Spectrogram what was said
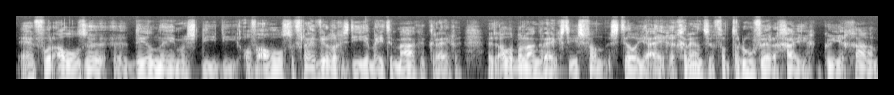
En voor al onze eh, deelnemers, die, die, of al onze vrijwilligers die hiermee te maken krijgen, het allerbelangrijkste is van stel je eigen grenzen. Van ter hoeverre ga je, kun je gaan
